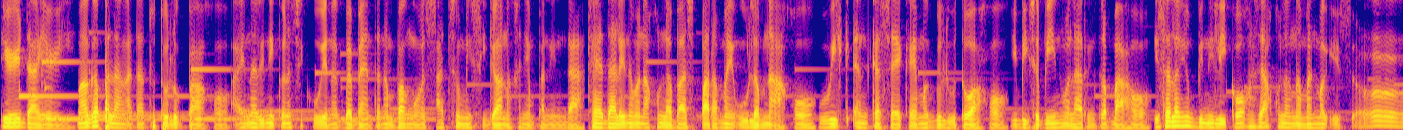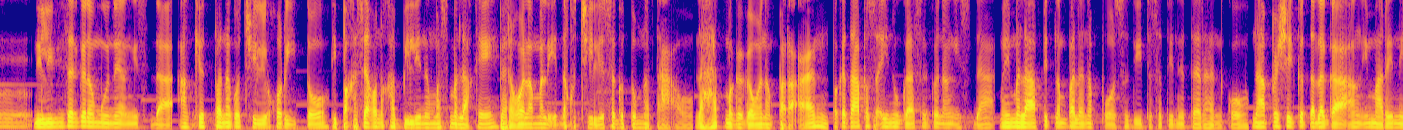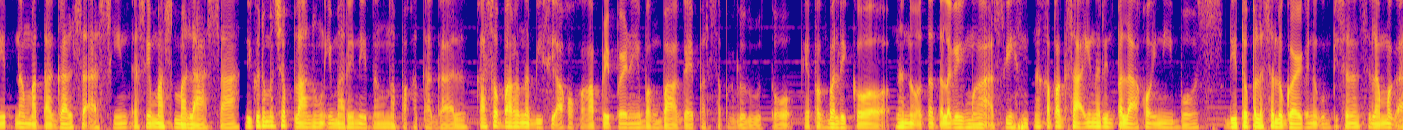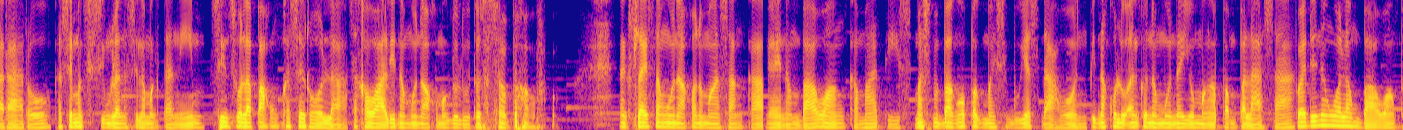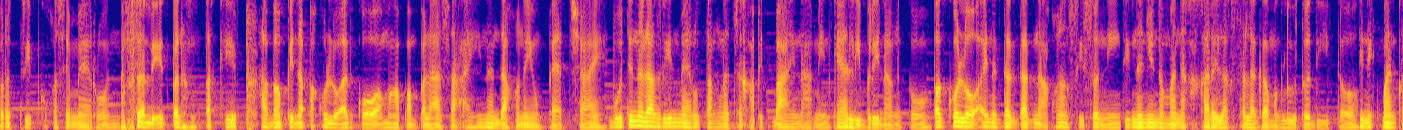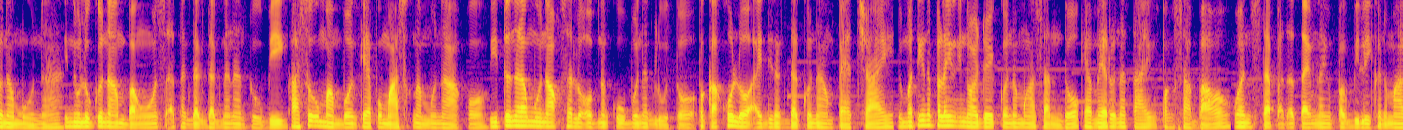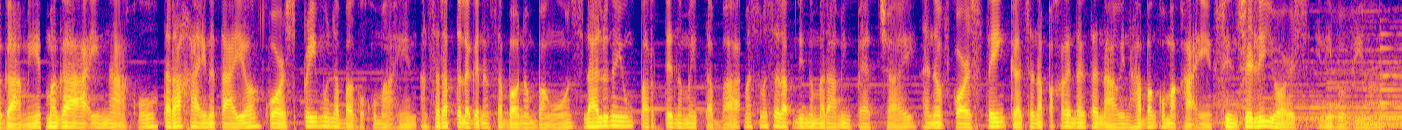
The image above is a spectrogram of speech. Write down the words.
Dear Diary, maga pa lang at natutulog pa ako ay narinig ko na si kuya nagbebenta ng bangus at sumisigaw ng kanyang paninda. Kaya dali naman akong labas para may ulam na ako. Weekend kasi kaya magluluto ako. Ibig sabihin wala ring trabaho. Isa lang yung binili ko kasi ako lang naman mag-isa. Nilinisan ko na muna ang isda. Ang cute pa ng kutsilyo ko rito. Di pa kasi ako nakabili ng mas malaki pero walang maliit na kutsilyo sa gutom na tao. Lahat magagawa ng paraan. Pagkatapos ay inugasan ko ng isda. May malapit lang pala na poso dito sa tinitirahan ko. Na-appreciate ko talaga ang i-marinate ng matagal sa asin kasi mas malasa. Di ko naman siya planong i-marinate ng napakatagal. Kaso parang nabisi ako kaka-prepare ng ibang bagay para sa pagluluto. Kaya pagbalik ko, nanuot na talaga yung mga asin. Nakapagsaing na rin pala ako inibos. Dito pala sa lugar ko, nag-umpisa na silang mag-araro kasi magsisimula na silang magtanim. Since wala pa akong kaserola, sa kawali na muna ako magluluto ng sabaw. Nag-slice na muna ako ng mga sangkap, gaya ng bawang, kamatis. Mas mabango pag may sibuyas dahon. Pinakuluan ko na muna yung mga pampalasa. Pwede nang walang bawang pero trip ko kasi meron. Tapos ang liit pa ng takip. Habang pinapakuluan ko ang mga pampalasa ay hinanda ko na yung petchay. Buti na lang rin merong tanglad sa kapitbahay namin kaya libre lang to. Pagkulo ay nagdagdag na ako ng seasoning. Tingnan nyo naman nakaka-relax talaga magluto dito. Tinikman ko na muna. Hinulog ko na ang bangus at nagdagdag na ng tubig. Kaso umambon kaya pumasok na muna ako. Dito na lang muna ako sa loob ng kubo nagluto. Pagkakulo ay dinagdag ko na ang petchay. Dumating na pala yung in-order ko ng mga sandok kaya meron na tayong pangsabaw. One step at a time lang yung pagbili ko ng mga gamit. Mag-aain na ako. Tara, kain na tayo. Of course, spray muna bago kumain. Ang sarap talaga ng sabaw ng bangus. Lalo na yung parte na may taba. Mas masarap din na maraming petchay. And of course, thank God sa napakagandang tanawin habang kumakain. Sincerely yours, Inivoville.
